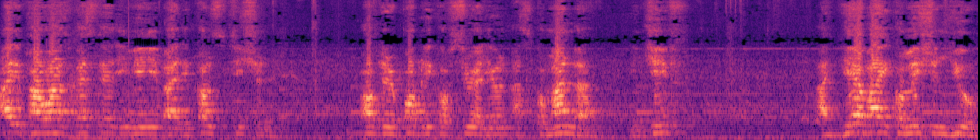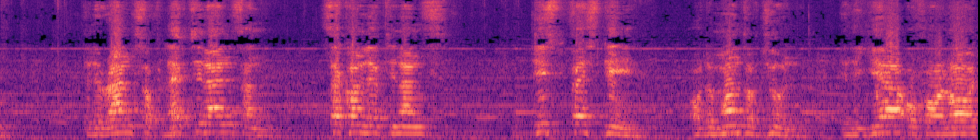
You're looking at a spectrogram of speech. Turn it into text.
I, the powers vested in me by the Constitution of the Republic of Sierra Leone as Commander-in-Chief, I hereby commission you to the ranks of lieutenants and second lieutenants this first day of the month of June in the year of our Lord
